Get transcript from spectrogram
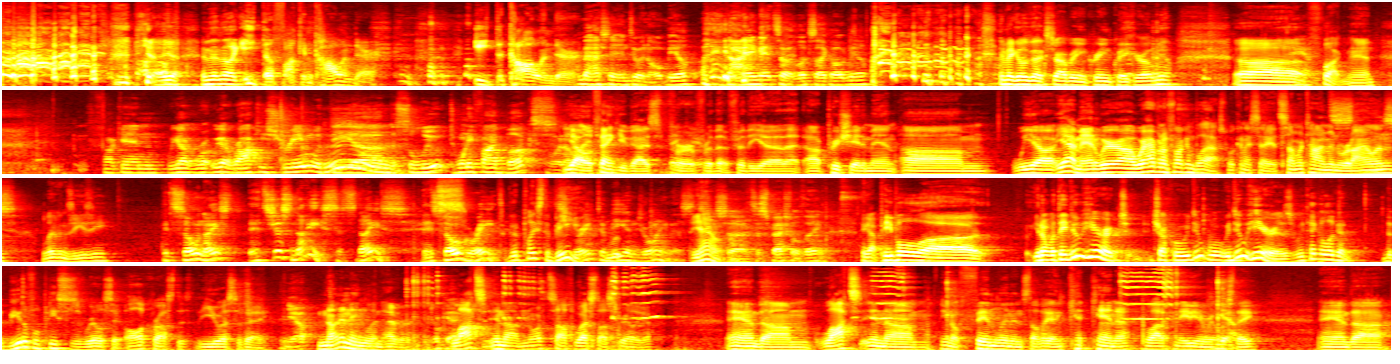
Yeah, yeah. And then they're like, eat the fucking colander. eat the colander. Mashing it into an oatmeal, dyeing it so it looks like oatmeal. They make it look like strawberry and cream Quaker oatmeal. Uh, fuck, man. Fucking, we got we got Rocky Stream with the uh, the salute, twenty five bucks. What Yo, legend. thank you guys for, you. for the for the uh, that. Uh, appreciate it, man. Um, we uh, yeah, man, we're uh, we're having a fucking blast. What can I say? It's summertime in Rhode Island. nice. Living's easy. It's so nice. It's just nice. It's nice. It's- It's, so great. It's a good place to be. It's great to be enjoying this. It's Yeah. just, uh, it's a special thing. They got people. Uh, you know what they do here, Chuck? What we do, what we do here is we take a look at the beautiful pieces of real estate all across the, the U.S. of A. Yep. None in England ever. Okay. Lots in um, North Southwest Australia, and um, lots in um, you know Finland and stuff like that. And Canada, a lot of Canadian real Yeah. estate, and uh,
